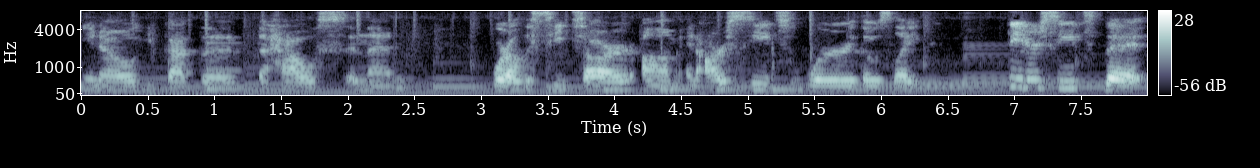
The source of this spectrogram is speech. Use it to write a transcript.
you know you've got the the house, and then where all the seats are. Um, and our seats were those like theater seats that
